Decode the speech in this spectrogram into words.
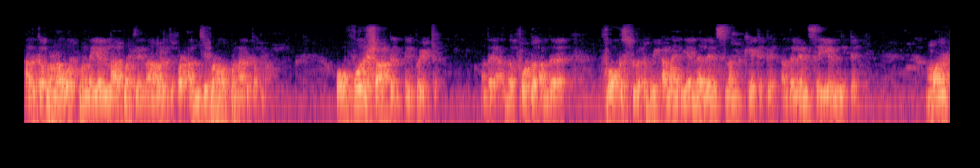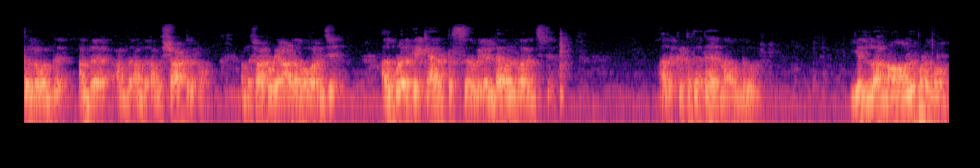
அதுக்கப்புறம் நான் ஒர்க் பண்ண எல்லா படத்துலையும் நாலஞ்சு படம் அஞ்சு படம் ஒர்க் பண்ணேன் அதுக்கப்புறம். ஒவ்வொரு ஷாட்டுக்கிட்டையும் போயிட்டு அந்த அந்த ஃபோட்டோ அந்த ஃபோக்கஸ் ஃபுல்லிட்டு போய் ஆனால் இது என்ன லென்ஸ்னான்னு கேட்டுட்டு அந்த லென்ஸை எழுதிட்டு மானிட்டரில் வந்து அந்த அந்த அந்த அந்த ஷாட் இருக்கும். அந்த ஷார்ட்டுடைய அளவை வரைஞ்சி அதுக்குள்ளே இருக்க கேரக்டர்ஸுடைய லெவல் வரைஞ்சிட்டு அதை கிட்டத்தட்ட நான் வந்து எல்லா நாலு படங்களும்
